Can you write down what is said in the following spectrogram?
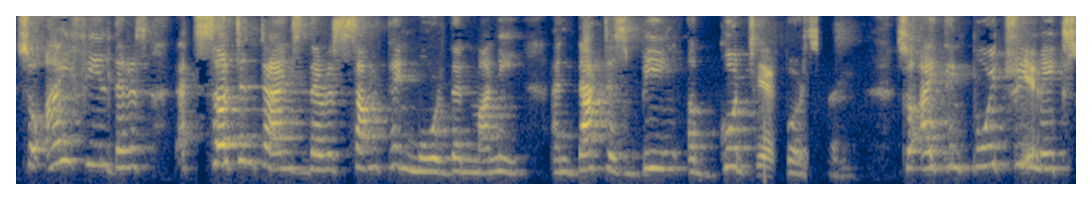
So i feel there is at certain times there is something more than money. And that is being a good yes. person. So i think poetry yes. makes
